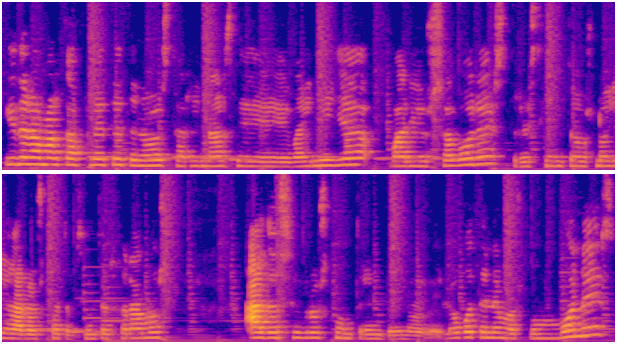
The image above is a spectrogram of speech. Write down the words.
Y de la marca Flete tenemos tarrinas de vainilla, varios sabores, 300, no llega a los 400 gramos, a 2,39 euros. Luego tenemos bombones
